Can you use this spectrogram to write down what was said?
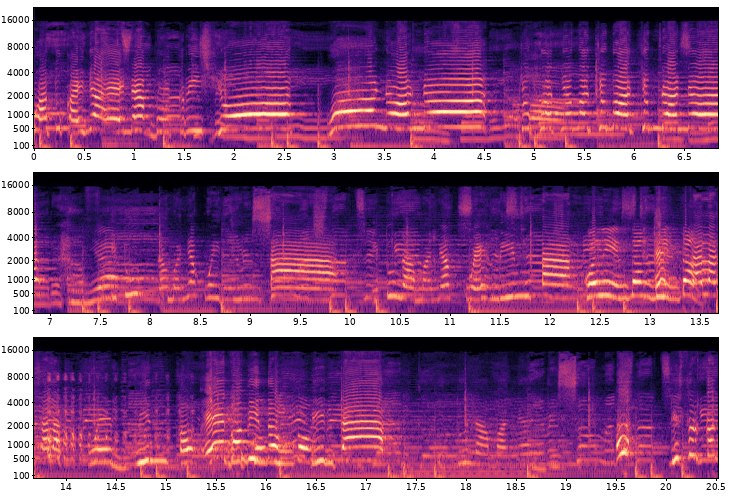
Wah, tuh kayaknya enak. Bakery shop. Wah, Nana. Coklatnya macem-macem, Nana. Iya. Itu namanya kue cinta. Itu namanya kue lintang. Kok lintang, Eh, lintang. salah, salah. Kue bintang. Eh, kok bintang? Bintang. Itu namanya Ah, dessert kan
